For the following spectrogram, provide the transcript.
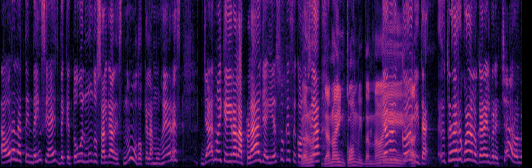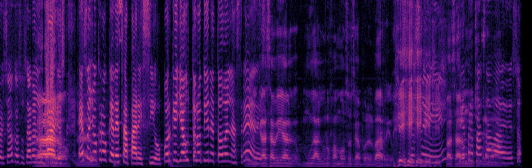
ahora la tendencia es de que todo el mundo salga desnudo, que las mujeres ya no hay que ir a la playa y eso que se conocía... Ya no, hay incógnita, no ya no hay incógnita. Ustedes recuerdan lo que era el brecharo, el brecharo que se usaba en los barrios. Eso yo creo que desapareció, porque ya usted lo tiene todo en las redes. En mi casa había algunos famosos o sea, por el barrio. Sí, siempre pasaba eso.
